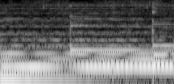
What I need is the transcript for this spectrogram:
Música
